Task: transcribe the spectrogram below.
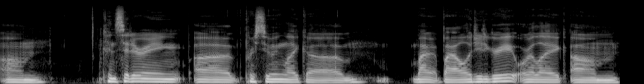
um, considering uh, pursuing like um, my biology degree or like um,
